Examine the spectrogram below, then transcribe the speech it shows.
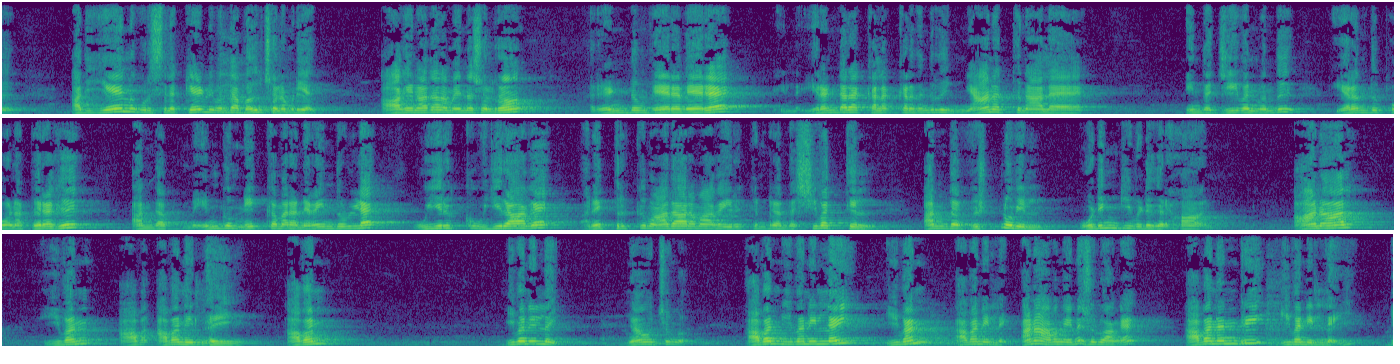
அது ஏன்னு ஒரு சில கேள்வி வந்தா பதில் சொல்ல முடியாது. ஆகையினால தான் நம்ம என்ன சொல்றோம்? ரெண்டும் வேற வேற இல்லை. இரண்டரை கலக்கிறதுங்கிறது ஞானத்தினால இந்த ஜீவன் வந்து இறந்து போன பிறகு அந்த எங்கும் நீக்கமர நிறைந்துள்ள உயிருக்கு உயிராக அனைத்திற்கும் ஆதாரமாக இருக்கின்ற அந்த சிவத்தில் அந்த விஷ்ணுவில் ஒடுங்கி விடுகிறான். ஆனால் இவன் அவன் இல்லை அவன் இவன் இல்லை ஞாபகம் அவன் இவன் இல்லை இவன் அவன் இல்லை ஆனா அவங்க என்ன சொல்லுவாங்க? அவனன்றி இவன் இல்லை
